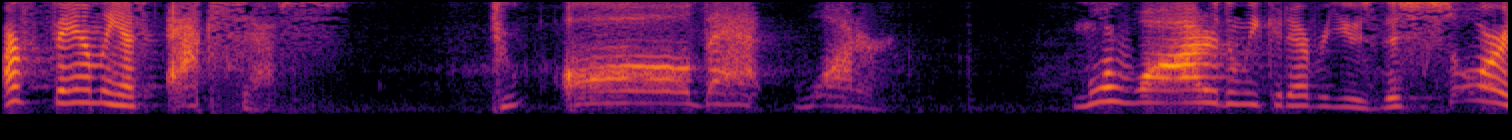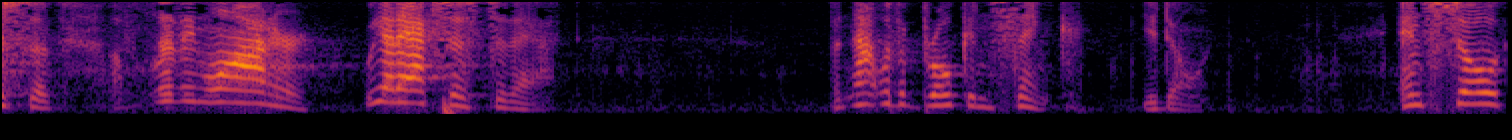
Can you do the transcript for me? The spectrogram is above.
Our family has access to all that water. More water than we could ever use. This source of, of living water. We got access to that. But not with a broken sink. You don't. And so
